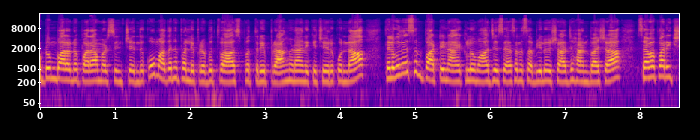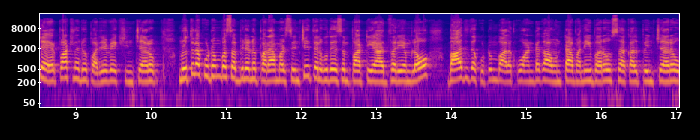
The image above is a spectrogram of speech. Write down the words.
కుటుంబాలను పరామర్శించేందుకు మదనపల్లి ప్రభుత్వ ఆసుపత్రి ప్రాంగణానికి చేరుకున్న తెలుగుదేశం పార్టీ నాయకులు మాజీ శాసనసభ్యులు షాజహాన్ బాషా శవ పరీక్ష ఏర్పాట్లను పర్యవేక్షించారు. మృతుల కుటుంబ సభ్యులను పరామర్శించి తెలుగుదేశం పార్టీ ఆధ్వర్యంలో బాధిత కుటుంబాలకు అండగా ఉంటామని భరోసా కల్పించారు.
